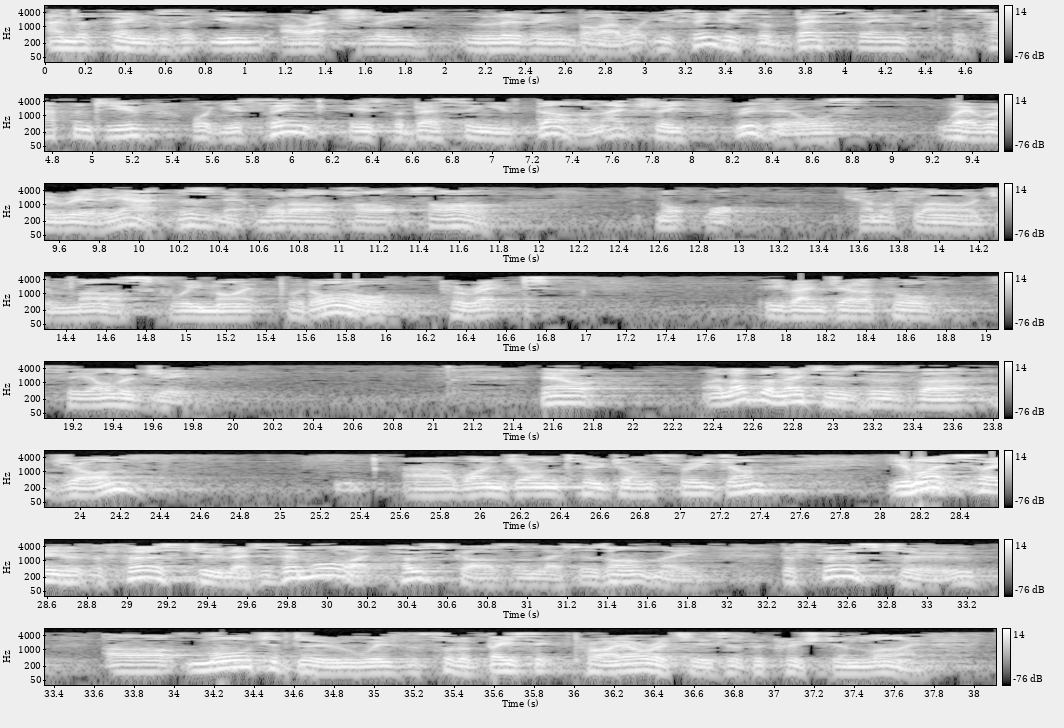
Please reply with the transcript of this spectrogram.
and the things that you are actually living by. What you think is the best thing that's happened to you, what you think is the best thing you've done, actually reveals where we're really at, doesn't it? And what our hearts are. Not what camouflage and mask we might put on or correct evangelical theology. Now, I love the letters of uh, John. Uh, 1 John, 2 John, 3 John. You might say that the first two letters, they're more like postcards than letters, aren't they? The first two are more to do with the sort of basic priorities of the Christian life.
